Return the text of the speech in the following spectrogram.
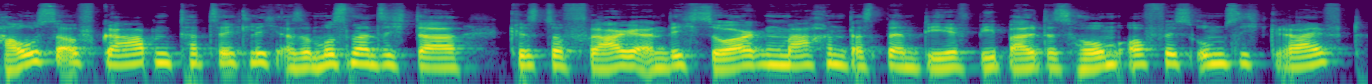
Hausaufgaben tatsächlich. Also muss man sich da, Christoph, Frage an dich, Sorgen machen, dass beim DFB bald das Homeoffice um sich greift?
